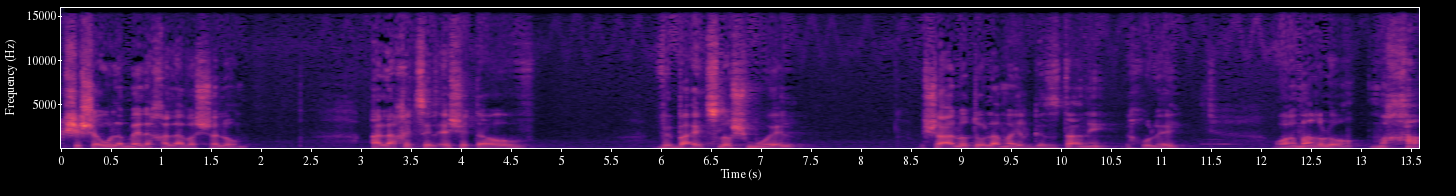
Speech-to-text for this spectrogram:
כששאול המלך עליו השלום הלך אצל אשת האוב ובא אצלו שמואל ושאל אותו למה הרגזתני וכולי, הוא אמר לו, מחר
